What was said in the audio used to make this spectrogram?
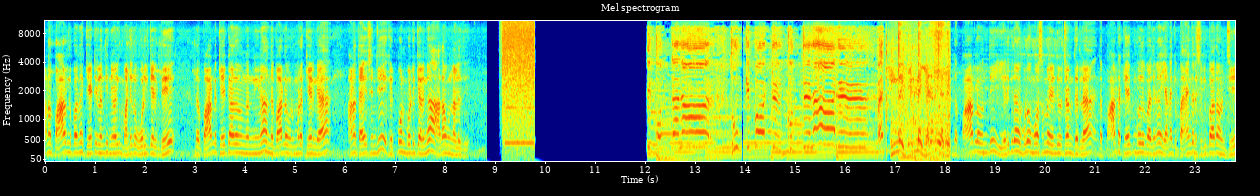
ஆனால் பாடல் பார்த்தா கேட்டிலேருந்து இன்ன வரைக்கும் மண்டையில் ஓடிக்கிட்டே இருக்குது. இந்த பாடலை கேட்காதவங்க இருந்தீங்கன்னா அந்த பாடலை ஒரு முறை கேளுங்க. ஆனால் தயவு செஞ்சு ஹெட்ஃபோன் போட்டு கேளுங்க. அதான் உங்களுக்கு நல்லது. தூக்கி போட்டு குத்துனாரு. இந்த பாடலை வந்து எதுக்கு தான் இவ்வளோ மோசமாக எழுதி வச்சான்னு தெரில இந்த பாட்டை கேட்கும்போது பார்த்தீங்கன்னா எனக்கு பயங்கர சிரிப்பாக தான் வந்துச்சு.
